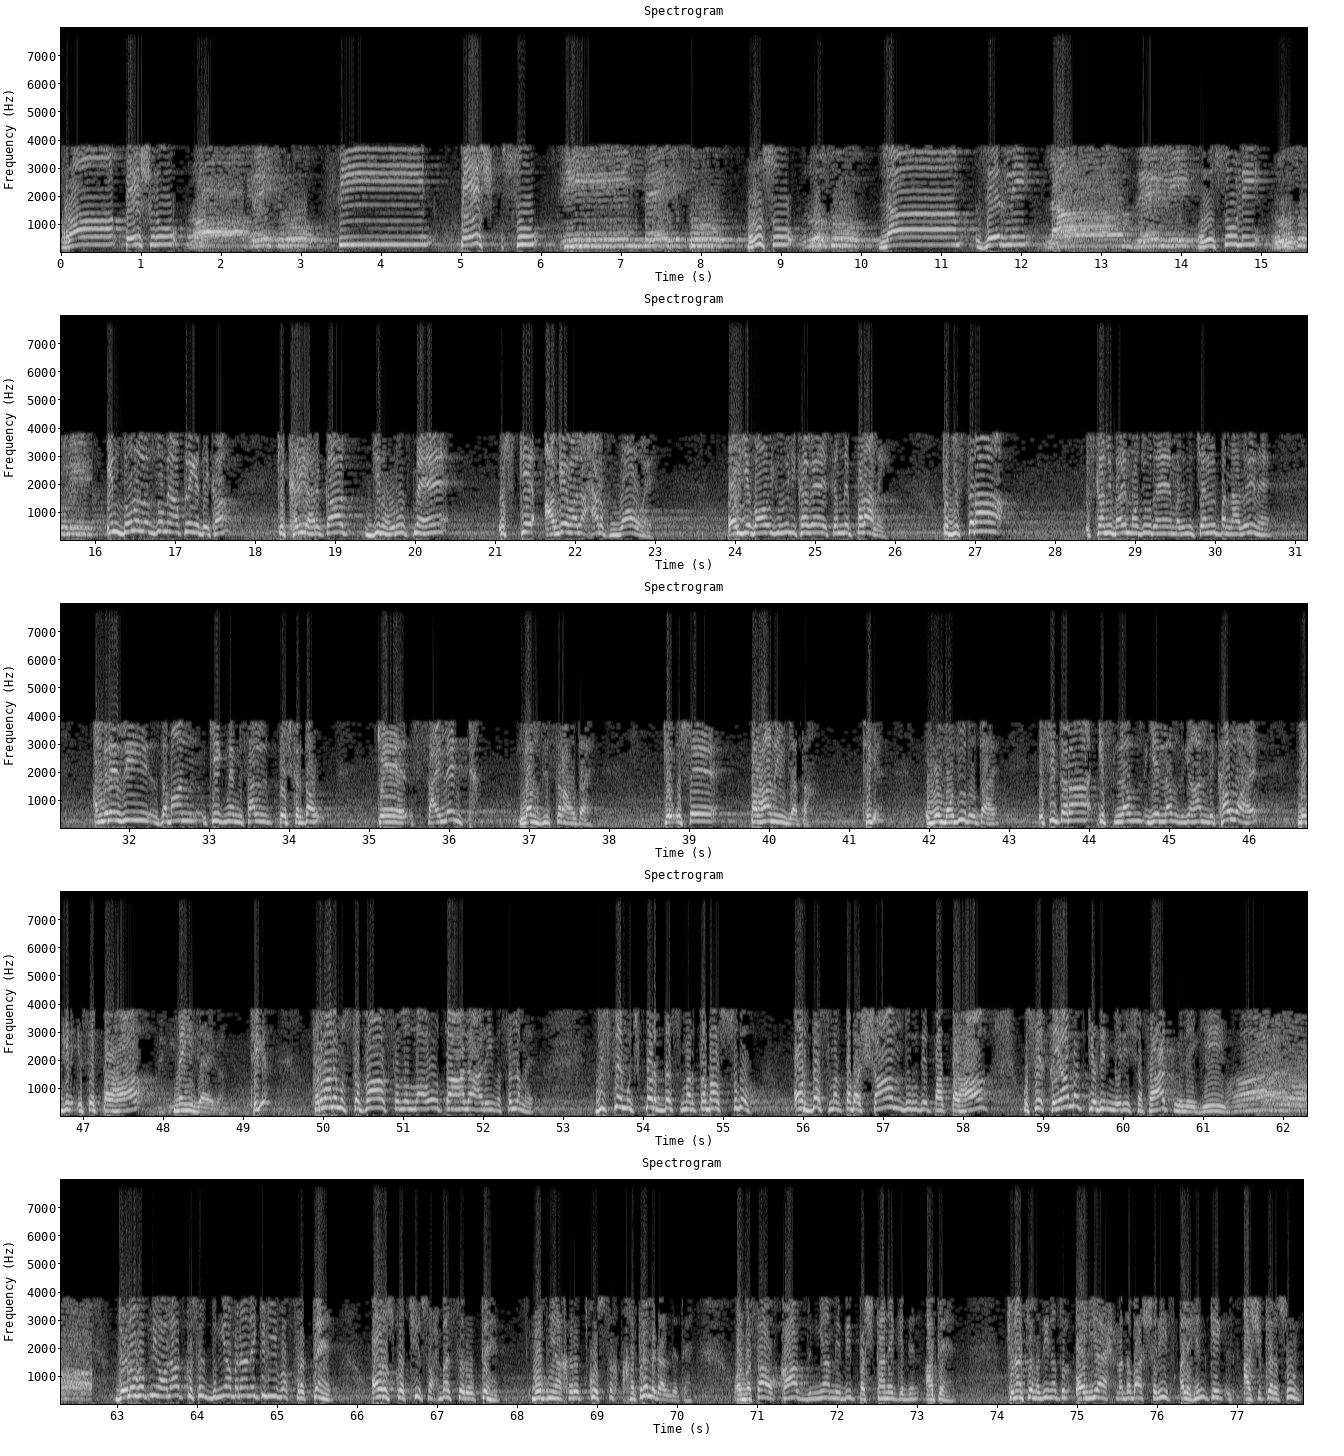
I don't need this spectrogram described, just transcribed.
را پیش رو پیش رو سین پیش سو سین پیش سو رسو. رسو. لام زیرلی. لام زیلی رسولی. رسولی. ان دونوں لفظوں میں آپ نے یہ دیکھا کہ کھڑی حرکات جن حروف میں ہیں اس کے آگے والا حرف واؤ ہے۔ اور یہ واؤ یوں ہی لکھا گیا اسے ہم نے پڑھا نہیں۔ تو جس طرح اسلامی بھائی موجود ہیں، مدنی چینل پر ناظرین ہیں، انگریزی زبان کی ایک میں مثال پیش کرتا ہوں کہ سائلنٹ لفظ جس طرح ہوتا ہے کہ اسے پڑھا نہیں جاتا، ٹھیک ہے؟ وہ موجود ہوتا ہے۔ اسی طرح اس لفظ، یہ لفظ یہاں لکھا ہوا ہے، لیکن اسے پڑھا نہیں جائے گا، ٹھیک ہے؟ فرمان مصطفیٰ صلی اللہ تعالی علیہ وسلم ہے، جس نے مجھ پر دس مرتبہ صبح اور دس مرتبہ شام درود پاک پڑھا، اسے قیامت کے دن میری شفاعت ملے گی۔ جو لوگ اپنی اولاد کو صرف دنیا بنانے کے لیے وقف رکھتے ہیں اور اس کو اچھی صحبت سے روکتے ہیں، وہ اپنی آخرت کو سخت خطرے میں ڈال دیتے ہیں۔ اور بسا اوقات دنیا میں بھی پچھتانے کے دن آتے ہیں۔ چنانچہ مدینہ الاولیاء احمد آباد شریف الہند کے عاشق رسول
